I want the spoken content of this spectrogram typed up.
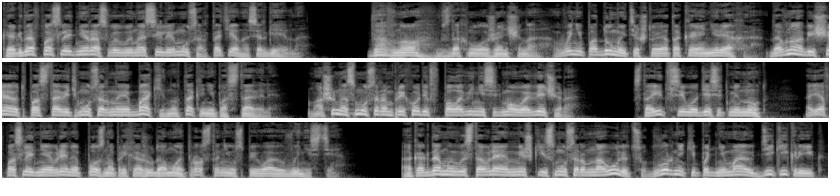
«Когда в последний раз вы выносили мусор, Татьяна Сергеевна?» «Давно», — вздохнула женщина. «Вы не подумайте, что я такая неряха. Давно обещают поставить мусорные баки, но так и не поставили. Машина с мусором приходит в половине седьмого вечера. Стоит всего десять минут, а я в последнее время поздно прихожу домой, просто не успеваю вынести. А когда мы выставляем мешки с мусором на улицу, дворники поднимают дикий крик.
